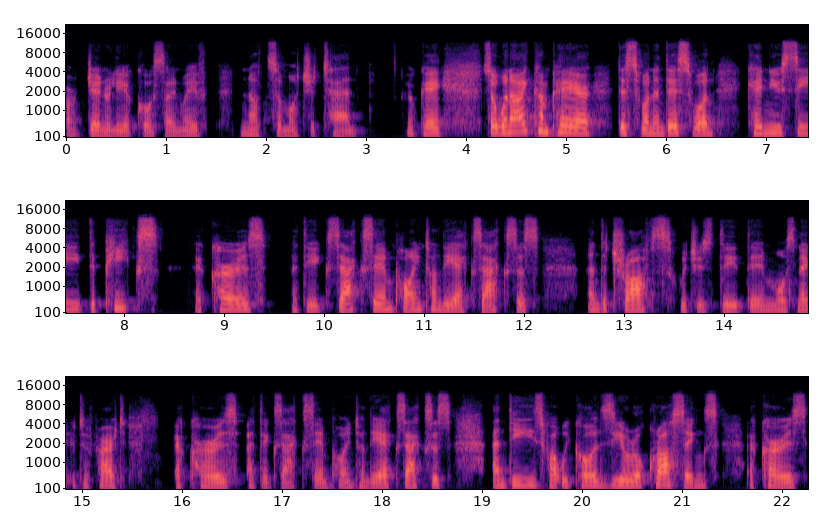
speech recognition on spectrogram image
or generally a cosine wave, not so much a tan. Okay, so when I compare this one and this one, can you see the peaks occurs at the exact same point on the x-axis and the troughs, which is the, the most negative part, occurs at the exact same point on the x-axis? And these what we call zero crossings occurs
